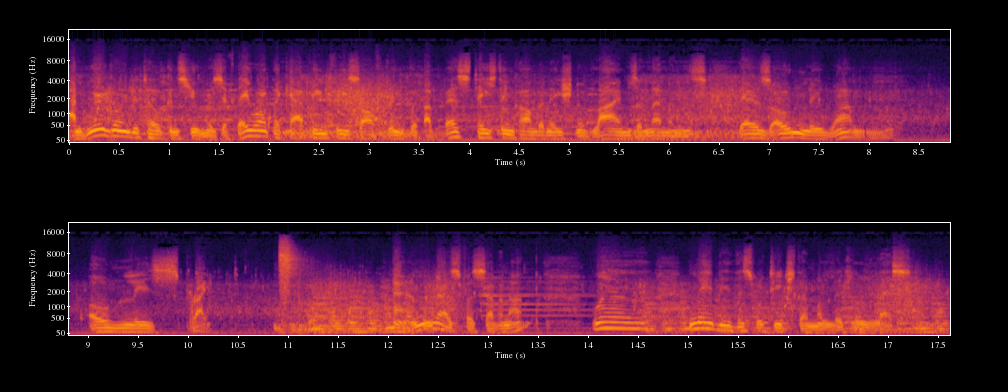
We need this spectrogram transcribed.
And we're going to tell consumers if they want the caffeine-free soft drink with the best tasting combination of limes and lemons, there's only one. Only Sprite. And as for 7-Up, well, maybe this will teach them a little lesson.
